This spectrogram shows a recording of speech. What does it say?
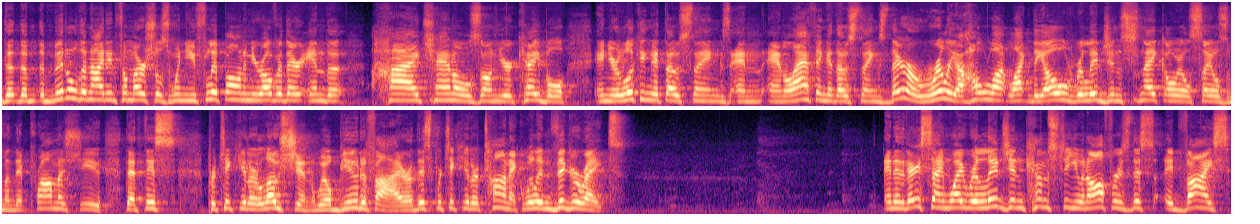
the, the, the middle of the night infomercials, when you flip on and you're over there in the high channels on your cable and you're looking at those things and, and laughing at those things, they're really a whole lot like the old religion snake oil salesman that promise you that this particular lotion will beautify or this particular tonic will invigorate. And in the very same way, religion comes to you and offers this advice.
